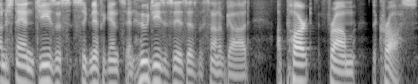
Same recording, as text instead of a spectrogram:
understand Jesus' significance and who Jesus is as the Son of God apart from the cross.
